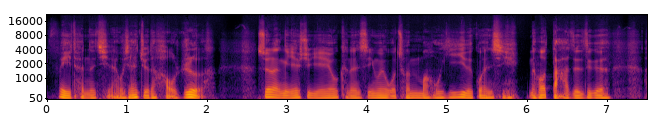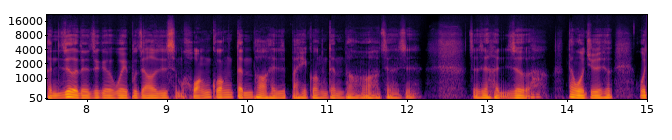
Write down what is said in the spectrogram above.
沸腾了起来，我现在觉得好热啊。虽然也许也有可能是因为我穿毛衣的关系，然后打着这个很热的这个，我也不知道是什么黄光灯泡还是白光灯泡，哇，真的是，真是很热啊！但我觉得我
